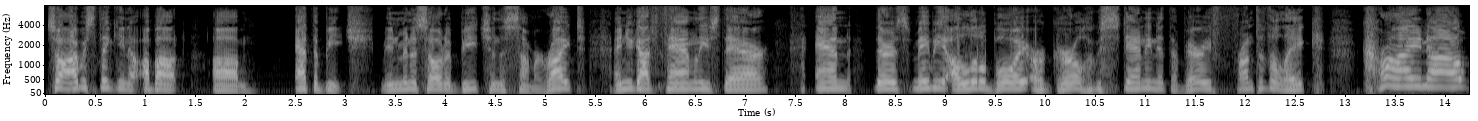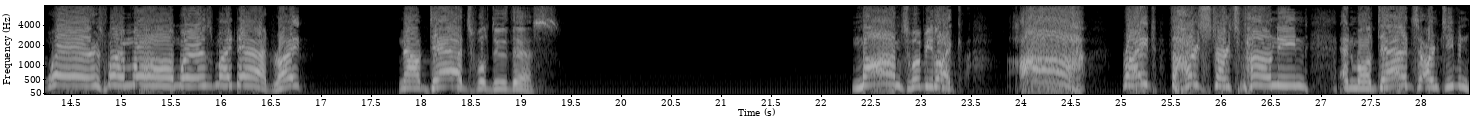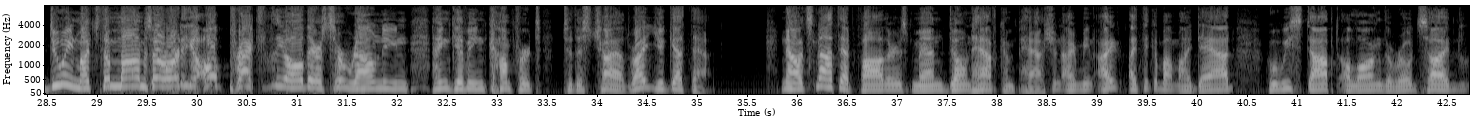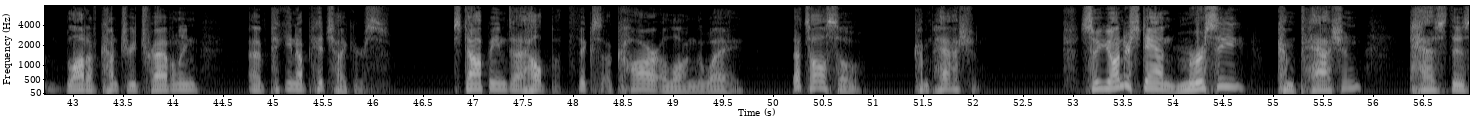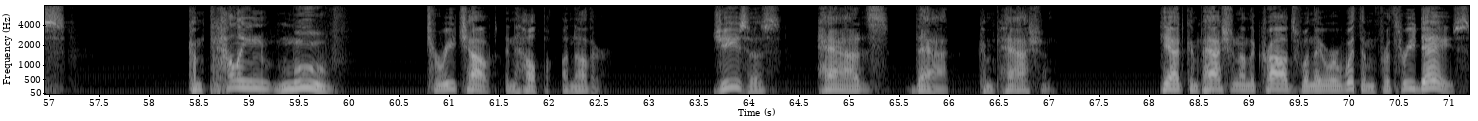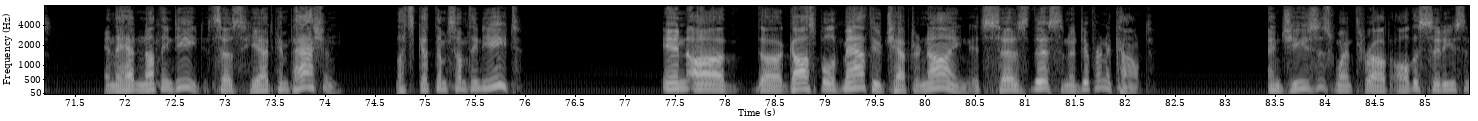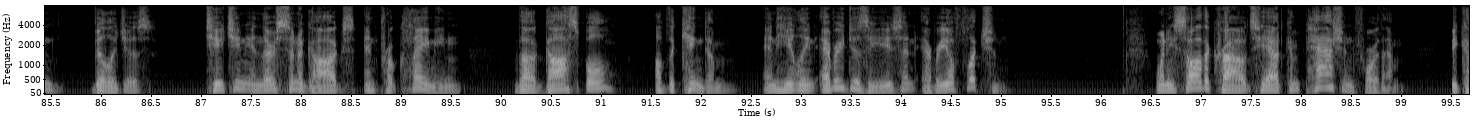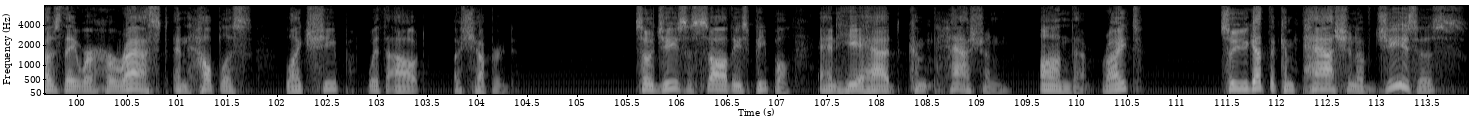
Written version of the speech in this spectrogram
So I was thinking about um, at the beach, in Minnesota Beach in the summer, right? And you got families there, and there's maybe a little boy or girl who's standing at the very front of the lake crying out, Where's my mom? Where's my dad? Right? Now, dads will do this. Moms will be like, Ah, right? The heart starts pounding, and while dads aren't even doing much, the moms are already all practically all there surrounding and giving comfort to this child, right? You get that. Now, it's not that fathers, men, don't have compassion. I mean, I, I think about my dad, who we stopped along the roadside, a lot of country traveling, uh, picking up hitchhikers, stopping to help fix a car along the way. That's also compassion. So you understand mercy compassion has this compelling move to reach out and help another. Jesus has that compassion. He had compassion on the crowds when they were with him for three days and they had nothing to eat. It says he had compassion. Let's get them something to eat. In uh, the Gospel of Matthew, chapter 9, it says this in a different account. And Jesus went throughout all the cities and villages, teaching in their synagogues and proclaiming the gospel of the kingdom and healing every disease and every affliction. When he saw the crowds, he had compassion for them because they were harassed and helpless like sheep without a shepherd. So Jesus saw these people and he had compassion on them, right? So you get the compassion of Jesus.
